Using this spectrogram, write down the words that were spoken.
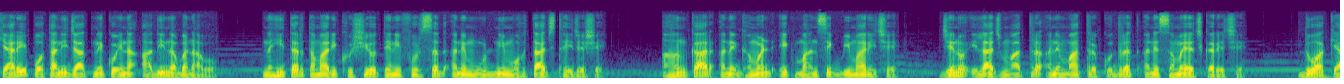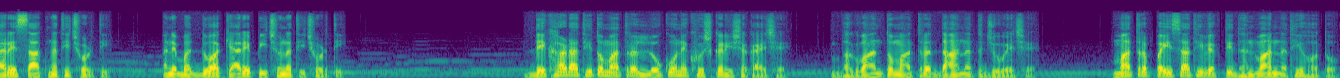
ક્યારેય પોતાની જાતને કોઈના આદિ ન બનાવો. નહીંતર તમારી ખુશીઓ તેની ફુરસદ અને મૂડની મોહતાજ થઈ જશે. અહંકાર અને ઘમંડ એક માનસિક બીમારી છે, જેનો ઇલાજ માત્ર અને માત્ર કુદરત અને સમય જ કરે છે. દુઆ ક્યારે સાથ નથી છોડતી, અને બદુઆ ક્યારે પીછો નથી છોડતી. દેખાડાથી તો માત્ર લોકોને ખુશ કરી શકાય છે, ભગવાન તો માત્ર દાનત જુએ છે. માત્ર પૈસાથી વ્યક્તિ ધનવાન નથી હોતો.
